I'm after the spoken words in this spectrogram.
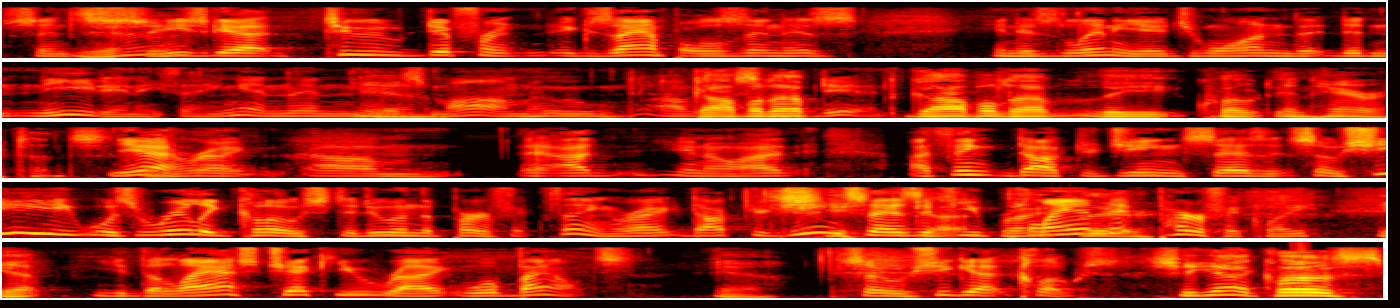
Since Yeah. he's got two different examples in his in his lineage, one that didn't need anything, and then his mom who obviously Gobbled up, did. gobbled up the quote inheritance. Yeah, right. Um, I, you know, I, I think Dr. Gene says it. So she was really close to doing the perfect thing, right? Dr. Gene She says if you right planned there. it perfectly, Yep. you, the last check you write will bounce. Yeah. So she got close. She got close.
